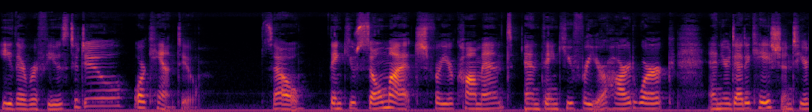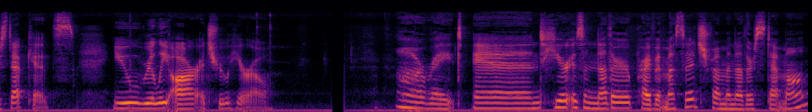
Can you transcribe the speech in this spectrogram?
either refuse to do or can't do. So, Thank you so much for your comment and thank you for your hard work and your dedication to your stepkids. You really are a true hero. All right, and here is another private message from another stepmom.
